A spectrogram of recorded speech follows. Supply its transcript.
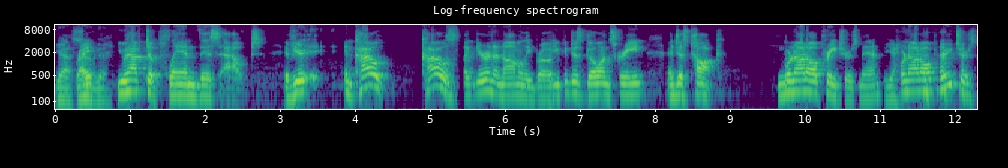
Yes, Right? So good. You have to plan this out. If you're and Kyle Kyle's like you're an anomaly, bro. You can just go on screen and just talk. We're not all preachers, man. Yeah. We're not all preachers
